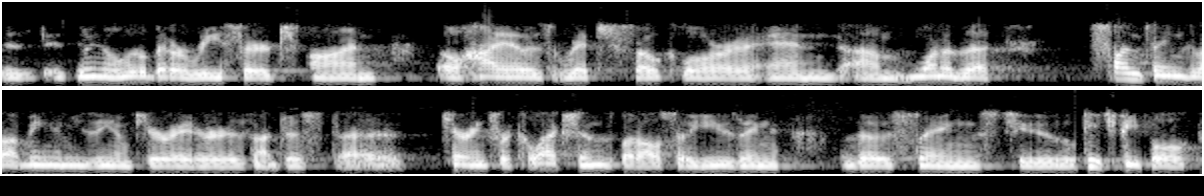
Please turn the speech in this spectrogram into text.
is, is, doing a little bit of research on Ohio's rich folklore. And um, one of the fun things about being a museum curator is not just uh, caring for collections, but also using those things to teach people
